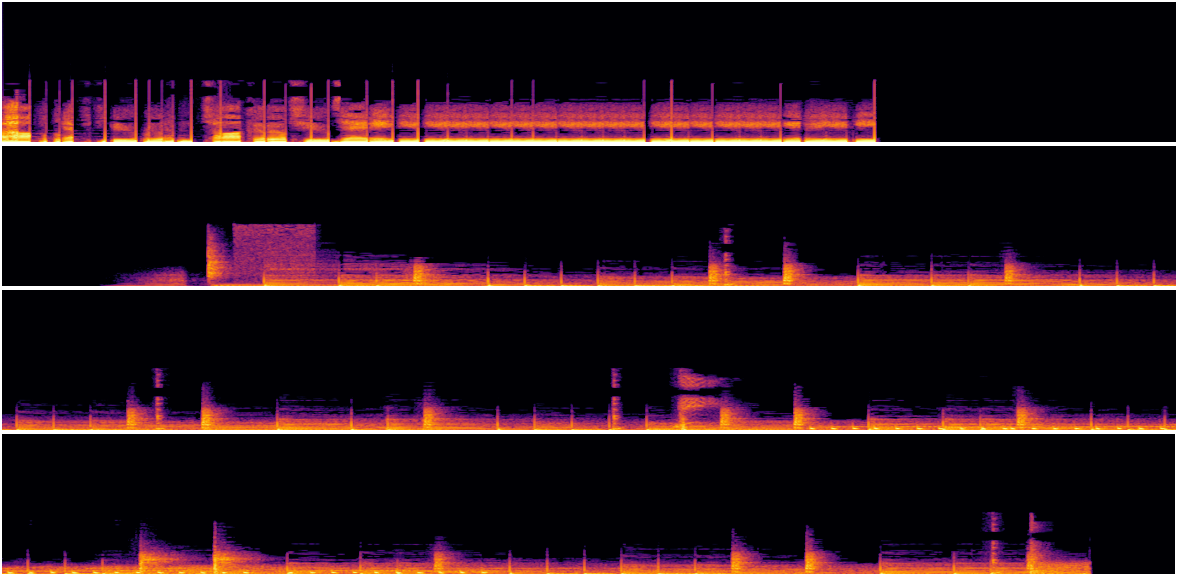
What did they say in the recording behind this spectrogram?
I'll let you in Taco today.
